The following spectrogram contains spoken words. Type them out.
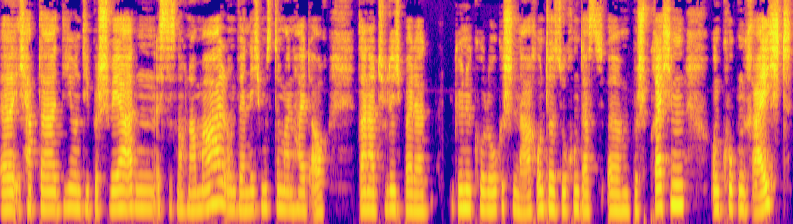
äh, ich habe da die und die Beschwerden, ist das noch normal? Und wenn nicht, müsste man halt auch da natürlich bei der gynäkologischen Nachuntersuchung das ähm, besprechen und gucken, reicht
